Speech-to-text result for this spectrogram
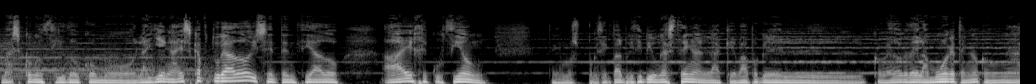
más conocido como La Hiena, es capturado y sentenciado a ejecución. Tenemos, por cierto, al principio una escena en la que va por el corredor de la muerte, ¿no? Con una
